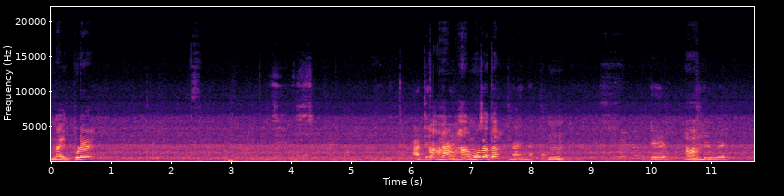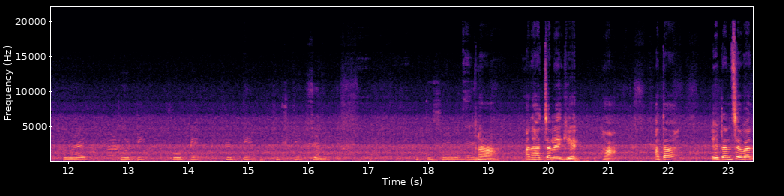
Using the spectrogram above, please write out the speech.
नाही पुढे? आता का- हां नाईन हां मोज आता? नाईन ना का? हम्म. टेन हां. Eleven twelve thirty forty fifty sixty seventy. इथं सेवन आहे. हां. आणि हातच्याला एक येईल. हां. आता eight and seven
